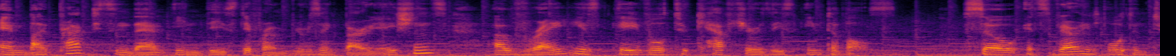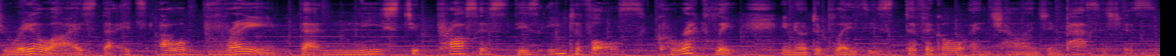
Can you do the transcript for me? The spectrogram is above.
And by practicing them in these different rhythmic variations, our brain is able to capture these intervals. So it's very important to realize that it's our brain that needs to process these intervals correctly in order to play these difficult and challenging passages.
